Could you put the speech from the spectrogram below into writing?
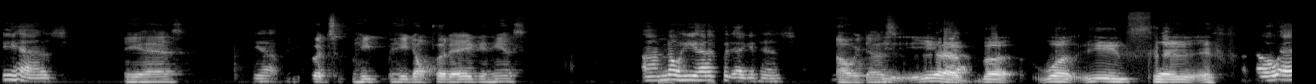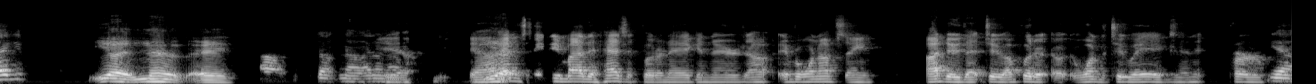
he has. he has. Yeah. He puts he he don't put egg in his. Um. No, he has put egg in his. Oh, he does. Yeah, but what he said if No egg. yeah, no, eh, Don't. No, I don't Yeah. know. Yeah, yeah, I haven't seen anybody that hasn't put an egg in theirs. I, everyone I've seen, I do that too. I put a, a one to two eggs in it per Yeah.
